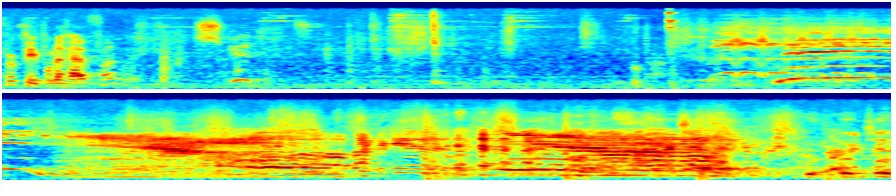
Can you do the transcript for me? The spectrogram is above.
for people to have fun with. Good. So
